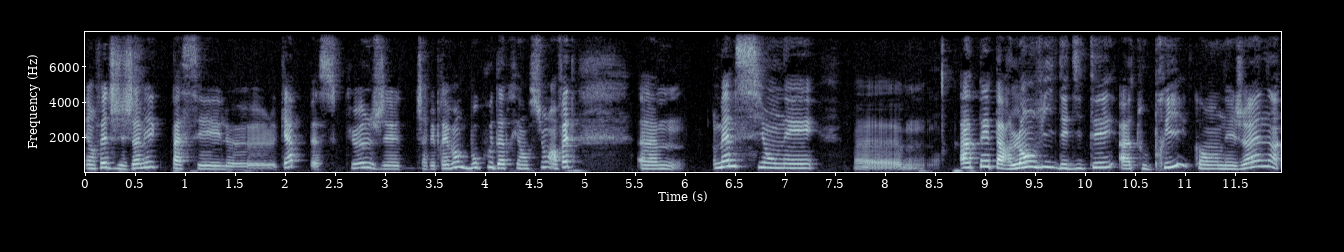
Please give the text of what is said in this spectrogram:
Et en fait, j'ai jamais passé le, cap parce que j'avais vraiment beaucoup d'appréhension. En fait, euh, même si on est happé par l'envie d'éditer à tout prix quand on est jeune,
